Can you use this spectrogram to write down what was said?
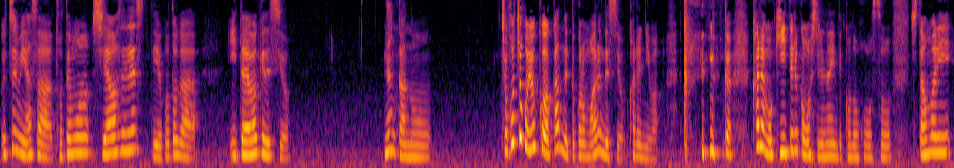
内海朝とても幸せですっていうことが言いたいわけですよ。なんかあの、ちょこちょこよくわかんないところもあるんですよ、彼には。なんか、彼も聞いてるかもしれないんで、この放送。ちょっとあんまり、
